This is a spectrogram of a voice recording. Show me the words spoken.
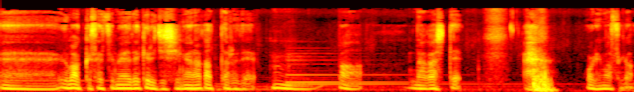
えー、うまく説明できる自信がなかったので、うん、まあ流して おりますが。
